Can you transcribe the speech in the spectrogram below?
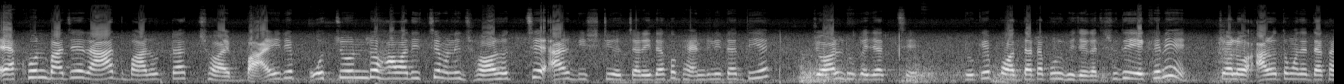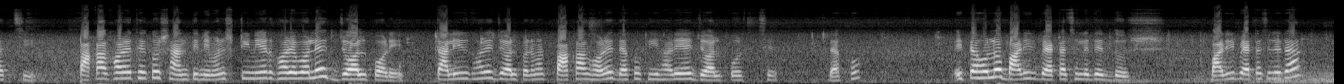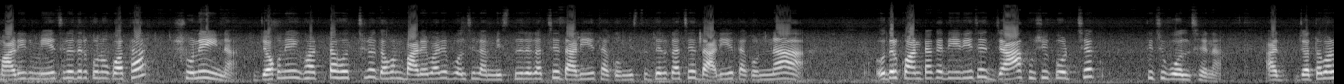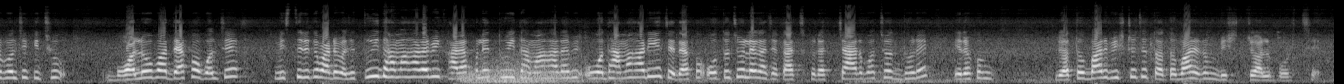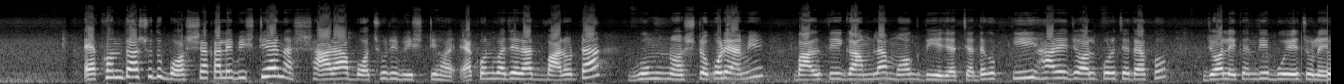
এখন বাজে রাত বারোটা ছয়। বাইরে প্রচণ্ড হাওয়া দিচ্ছে মানে ঝড় হচ্ছে আর বৃষ্টি হচ্ছে। আর এই দেখো ভ্যান্ডিলিটার দিয়ে জল ঢুকে যাচ্ছে। ঢুকে পর্দাটা পুরো ভিজে গেছে। শুধু এখানে? চলো আরও তোমাদের দেখাচ্ছি। পাকা ঘরে থেকেও শান্তি নেই। মানুষ টিনের ঘরে বলে জল পড়ে। টালির ঘরে জল পড়ে। আমার পাকা ঘরে দেখো কী হারে জল পড়ছে। দেখো। এটা হলো বাড়ির বেটা ছেলেদের দোষ। বাড়ির বেটা ছেলেরা বাড়ির মেয়ে ছেলেদের কোনো কথা শোনেই না। যখন এই ঘরটা হচ্ছিল, তখন বারে বারে বলছিলাম, মিস্ত্রিদের কাছে দাঁড়িয়ে থাকো, মিস্ত্রিদের কাছে দাঁড়িয়ে থাকো। না, ওদের কন্টাকে দিয়ে দিয়েছে, যা খুশি করছে, কিছু বলছে না। আর যতবার বলছে, কিছু বলো বা দেখো, বলছে, মিস্ত্রিকে বাড়ি বলছে, তুই ধামা হারাবি, খারাপ হলে তুই ধামা হারাবি, ও ধামা হারিয়েছে, দেখো, ও তো চলে গেছে কাজ করে। চার বছর ধরে এরকম যতবার বৃষ্টি হচ্ছে, ততবার এরকম বৃষ্টি, জল পড়ছে। এখন তো আর শুধু বর্ষাকালে বৃষ্টি হয় না, সারা বছরই বৃষ্টি হয়। এখন বাজে রাত বারোটা, ঘুম নষ্ট করে আমি বালতি, গামলা, মগ দিয়ে যাচ্ছি। আর দেখো কী হারে জল পড়েছে, দেখো। জল এখান দিয়ে বয়ে চলে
